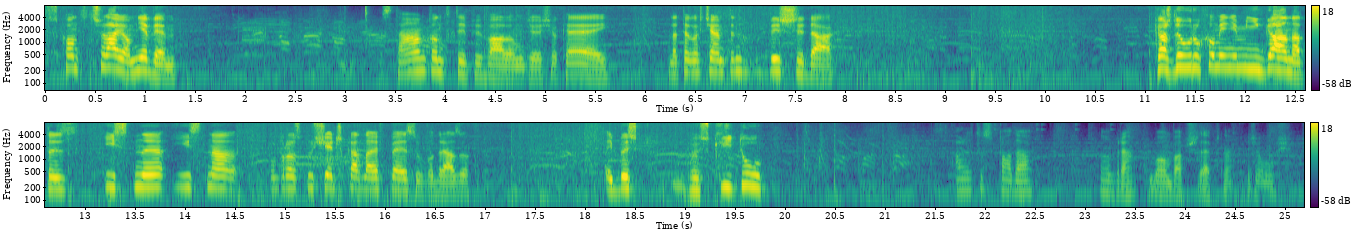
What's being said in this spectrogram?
Skąd strzelają? Nie wiem. Stamtąd typy walą gdzieś, okej. Dlatego chciałem ten wyższy dach. Każde uruchomienie minigana to jest istne, istna po prostu sieczka dla FPS-ów od razu. Ej, bez, bez kitu. Ale to spada. Dobra, bomba przylepna, ziomuś.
